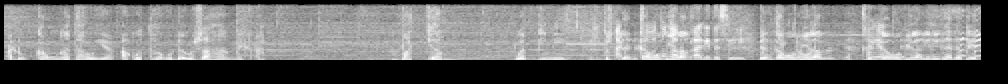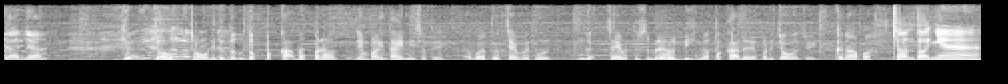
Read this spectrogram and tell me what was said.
Aduh, kamu nggak tahu ya. Aku tuh udah usaha make up 4 jam buat ini. Terus dan kadang kamu nggak bilang gitu sih dan kamu bilang dan kamu udah- bilang ini gak ada bedanya. Ya, cowok kalau cowok gitu. dituntut untuk peka banget padahal yang paling tai nih ya. Apa tuh? Cewek tuh nggak cewek tuh sebenarnya lebih nggak peka daripada cowok cuy. Kenapa? contohnya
